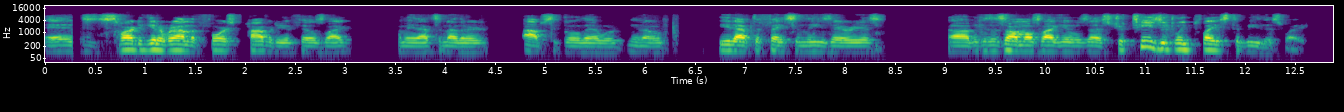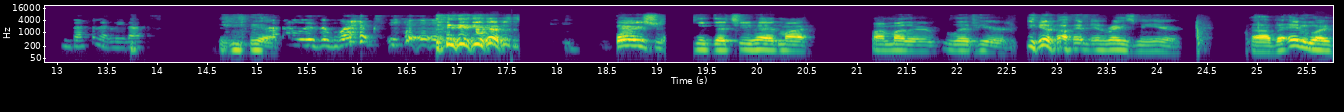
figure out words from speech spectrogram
and it's hard to get around the forced poverty. It feels like. I mean, that's another obstacle that we're you know you'd have to face in these areas uh, because it's almost like it was a strategically placed to be this way. Definitely, that's yeah. Capitalism works. Yeah. Very strategic that you had my my mother live here, you know, and, and raise me here. Uh, but anyway,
